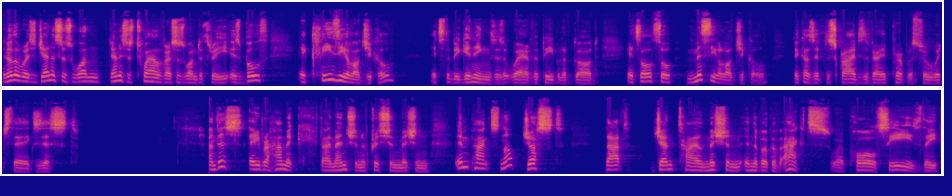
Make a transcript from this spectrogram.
In other words, Genesis 1, Genesis 12, verses 1 to 3, is both ecclesiological, it's the beginnings, as it were, of the people of God. It's also missiological, because it describes the very purpose for which they exist. And this Abrahamic dimension of Christian mission impacts not just that Gentile mission in the book of Acts, where Paul sees the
